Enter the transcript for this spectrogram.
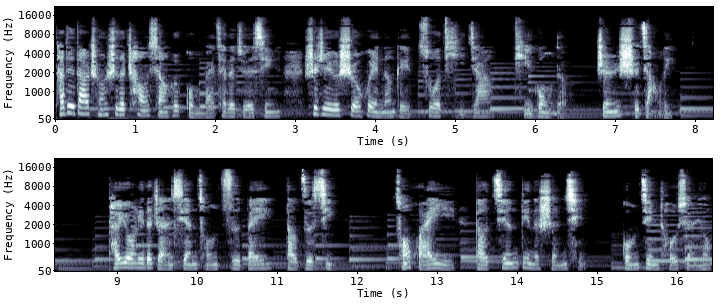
他对大城市的畅想和拱白菜的决心，是这个社会能给做题家。提供的真实奖励。他用力地展现从自卑到自信，从怀疑到坚定的神情，供镜头选用。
